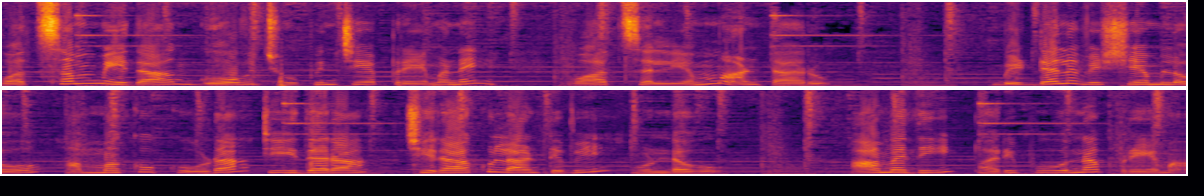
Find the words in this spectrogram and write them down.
వత్సం మీద గోవు చూపించే ప్రేమనే వాత్సల్యం అంటారు. బిడ్డల విషయంలో అమ్మకు కూడా చీదర చిరాకు లాంటివి ఉండవు. ఆమెది పరిపూర్ణ ప్రేమ.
